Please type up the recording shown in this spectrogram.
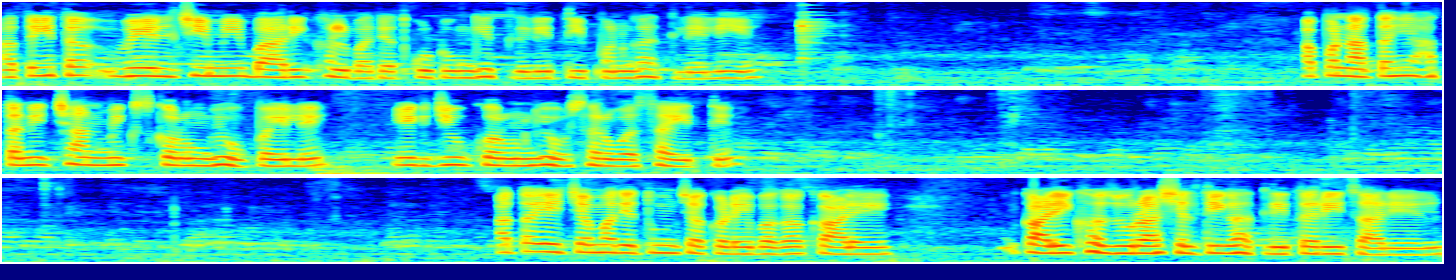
आता इथं वेलची मी बारीक खलबात्यात कुटून घेतलेली ती पण घातलेली आहे. आपण आता हे हाताने छान मिक्स करून घेऊ पहिले. एक जीव करून घेऊ सर्व साहित्य. आता याच्यामध्ये तुमच्याकडे बघा काळे काळी खजूर असेल ती घातली तरी चालेल.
